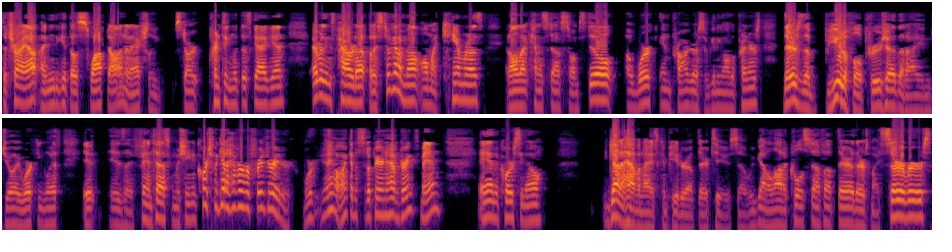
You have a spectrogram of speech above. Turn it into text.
to try out. I need to get those swapped on and actually start printing with this guy again. Everything's powered up, but I still got to mount all my cameras and all that kind of stuff. So I'm still a work in progress of getting all the printers. There's the beautiful Prusa that I enjoy working with. It is a fantastic machine. Of course, we got to have a refrigerator. We're, you know, I got to sit up here and have drinks, man. And of course, you know, you got to have a nice computer up there too. So we've got a lot of cool stuff up there. There's my servers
